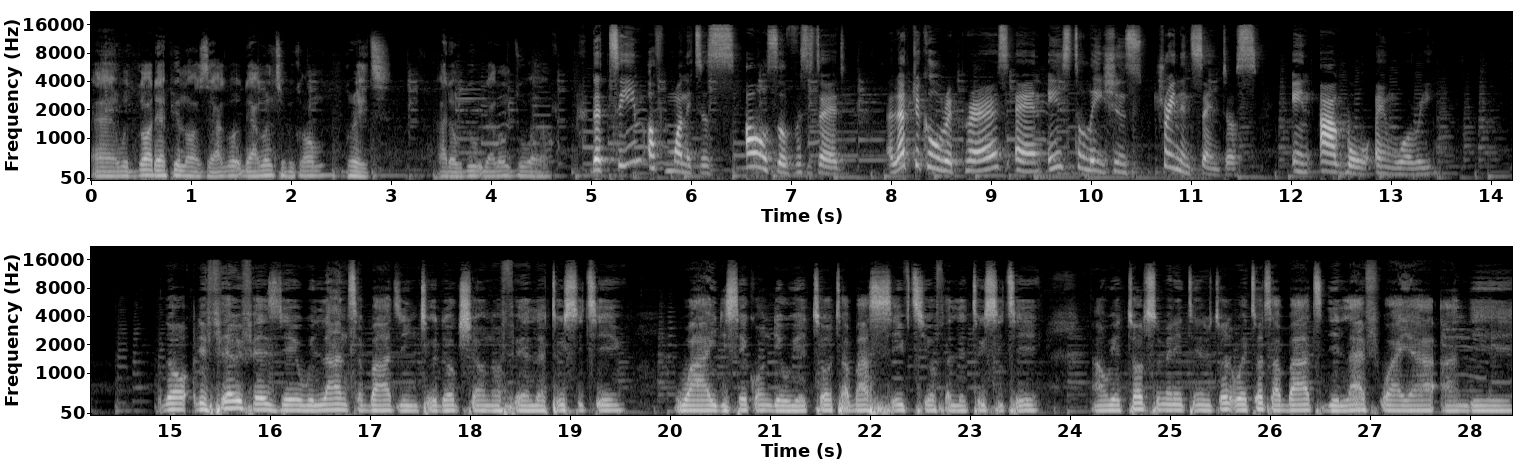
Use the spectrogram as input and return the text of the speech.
and uh, with God helping us, they are, go, they are going to become great, and they'll do, they are going to do well. The team of monitors also visited electrical repairs and installations training centers in Agbor and Warri. The, the very first day, we learned about the introduction of electricity, Why the second day we were taught about safety of electricity, and we're taught so many things. We taught, we taught about the life wire and the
